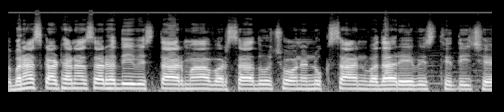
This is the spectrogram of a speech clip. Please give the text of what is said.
તો બનાસકાંઠાના સરહદી વિસ્તારમાં વરસાદ ઓછો અને નુકસાન વધારે એવી સ્થિતિ છે.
